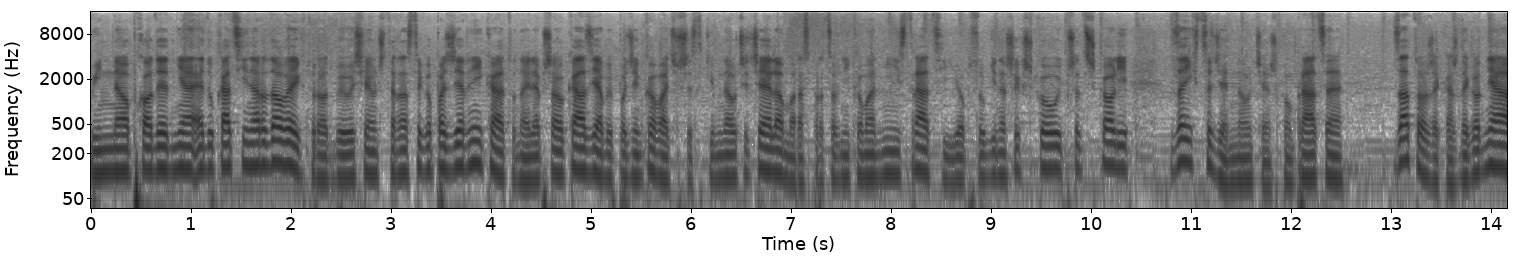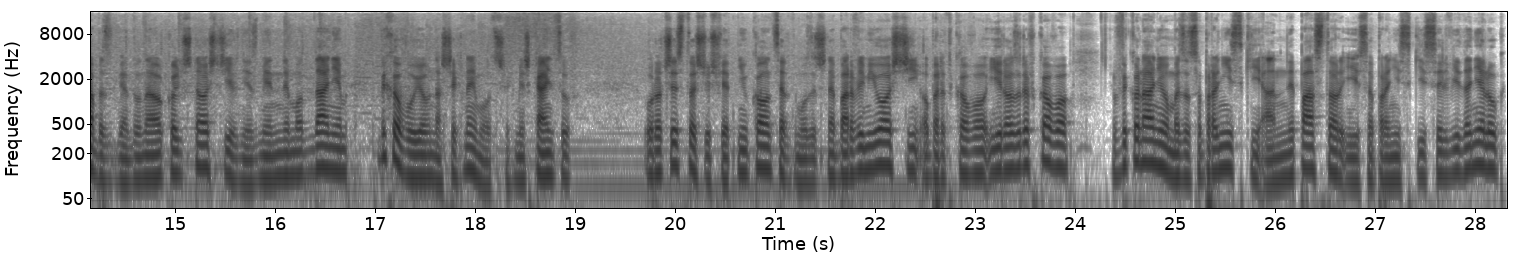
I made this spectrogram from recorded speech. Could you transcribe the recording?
Gminne obchody Dnia Edukacji Narodowej, które odbyły się 14 października, to najlepsza okazja, by podziękować wszystkim nauczycielom oraz pracownikom administracji i obsługi naszych szkół i przedszkoli za ich codzienną ciężką pracę. Za to, że każdego dnia, bez względu na okoliczności, w niezmiennym oddaniem wychowują naszych najmłodszych mieszkańców. Uroczystość uświetnił koncert Muzyczne Barwy Miłości, obertkowo i rozrywkowo, w wykonaniu mezzosopranistki Anny Pastor i sopranistki Sylwii Danieluk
